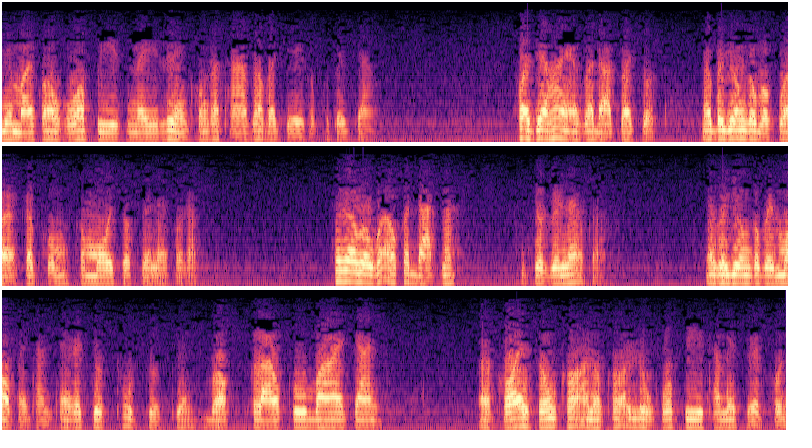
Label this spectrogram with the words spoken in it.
เนี่ยหมายความหัวปีในเรื่องของคาถาพระประเจกับพุทธเจ้าพอจะให้อกระดาษมาจดนายประยงก็บอกว่ากระผมขโมยจดไปแล้วก็รับ ท่านก็บอกว่าเอากระดาษมาจดไปแล้วก็นายประยงก็ไปมอบให้ท่านท่านก็จุดทูบจุดเทียนบอกกล่าวครูบาอาจารย์ขอให้สงเคราะห์อนุเคราะห์ลูกหัวปีทำให้เกิดผล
